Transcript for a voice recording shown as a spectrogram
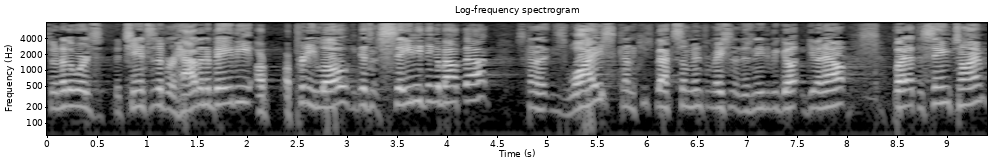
So, in other words, the chances of her having a baby are, are pretty low. He doesn't say anything about that. He's kind of he's wise, kind of keeps back some information that doesn't need to be go, given out. But at the same time,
